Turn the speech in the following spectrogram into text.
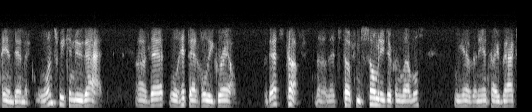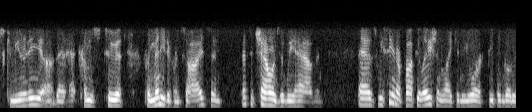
pandemic. Once we can do that, uh, that will hit that holy grail. But that's tough. Uh, that's tough from so many different levels. We have an anti-vax community uh, that ha- comes to it from many different sides, and that's a challenge that we have. And as we see in our population, like in New York, people can go to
